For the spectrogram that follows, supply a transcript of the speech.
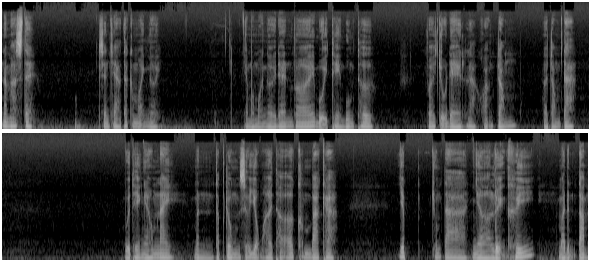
Namaste. Xin chào tất cả mọi người. Chào mừng mọi người đến với buổi thiền buông thư Với chủ đề là khoảng trống ở trong ta. Buổi thiền ngày hôm nay mình tập trung sử dụng hơi thở Kumbhaka, Giúp chúng ta nhờ luyện khí mà định tâm.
